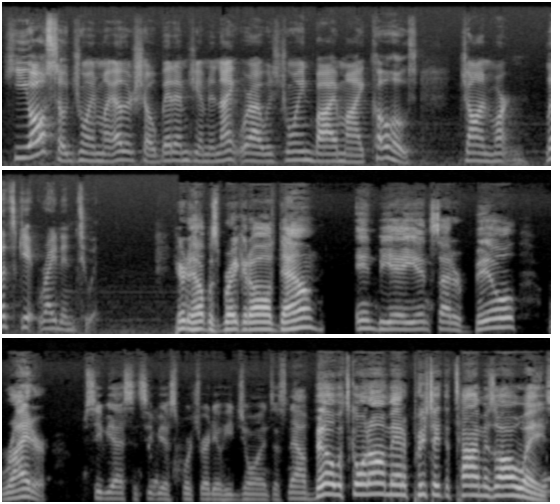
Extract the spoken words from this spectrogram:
He also joined my other show, BetMGM Tonight, where I was joined by my co host, John Martin. Let's get right into it. Here to help us break it all down, NBA insider Bill Reiter, CBS and CBS Sports Radio. He joins us now. Bill, what's going on, man? Appreciate the time as always.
